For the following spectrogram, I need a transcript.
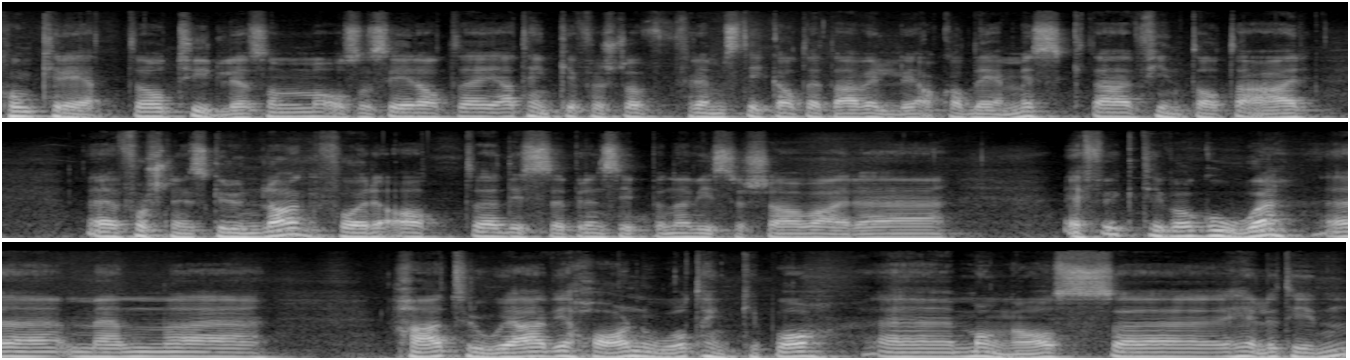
konkrete og tydelige som også sier at eh, jeg tenker først og fremst ikke at dette er veldig akademisk. Det er fint at det er forskningsgrunnlag for at disse prinsippene viser seg å være effektive og gode. Men her tror jeg vi har noe å tenke på, mange av oss hele tiden.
